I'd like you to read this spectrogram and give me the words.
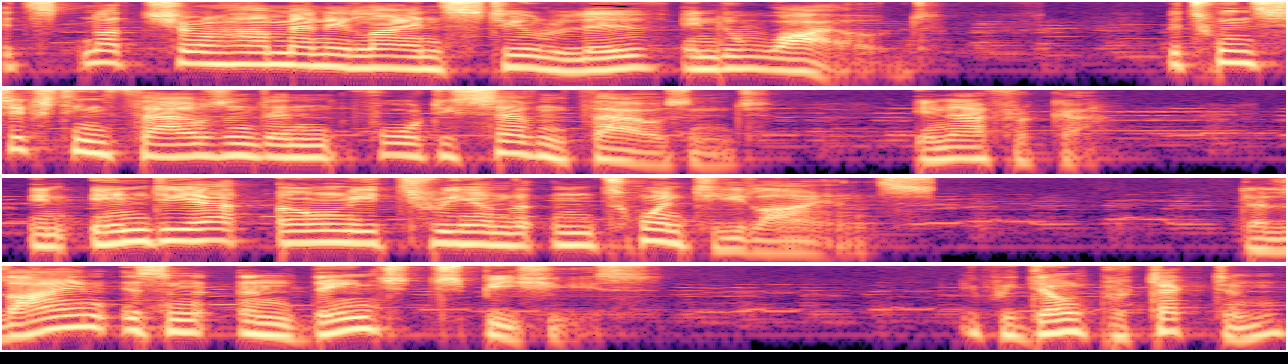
It's not sure how many lions still live in the wild. Between 16,000 and 47,000 in Africa. In India, only 320 lions. The lion is an endangered species. If we don't protect them,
